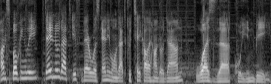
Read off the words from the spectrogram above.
unspokenly, they knew that if there was anyone that could take Alejandro down, was the Queen Bee.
